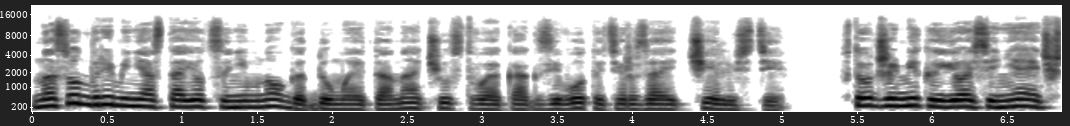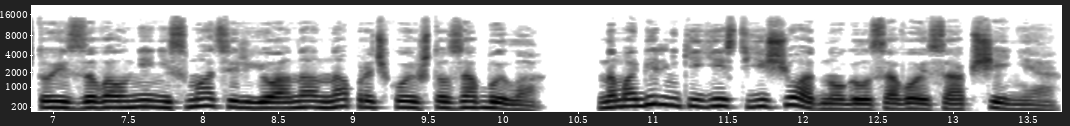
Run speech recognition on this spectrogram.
На сон времени остается немного, думает она, чувствуя, как зевота терзает челюсти. В тот же миг ее осеняет, что из-за волнений с матерью она напрочь кое-что забыла. На мобильнике есть еще одно голосовое сообщение.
